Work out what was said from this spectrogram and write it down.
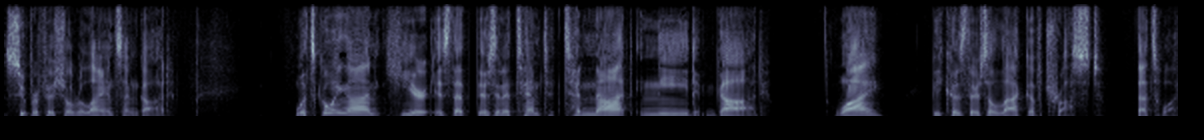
superficial reliance on God. What's going on here is that there's an attempt to not need God. Why? Because there's a lack of trust. That's why.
